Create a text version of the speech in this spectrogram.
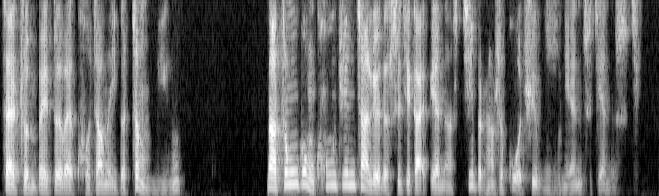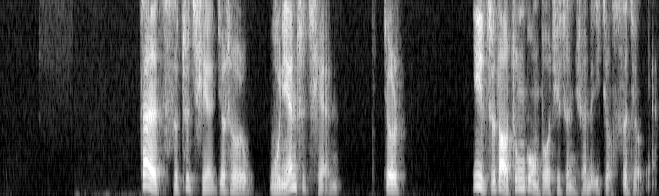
在准备对外扩张的一个证明。那中共空军战略的实际改变呢，基本上是过去五年之间的事情。在此之前，就是五年之前，就是一直到中共夺取政权的1949年，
